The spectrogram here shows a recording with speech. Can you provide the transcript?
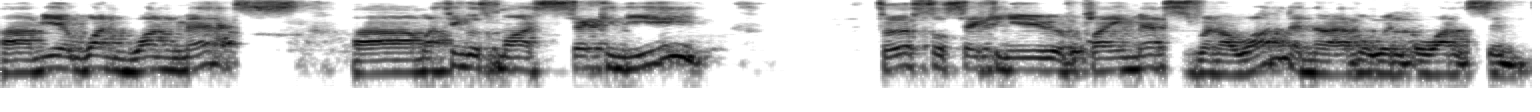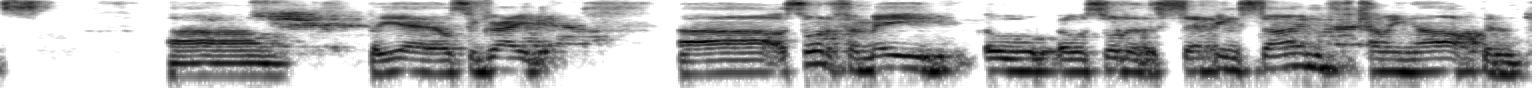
Um, yeah, one one Mets. Um, I think it was my second year, first or second year of playing Mets is when I won, and then I haven't won it since. Um, but yeah, it was a great. Uh, sort of for me, it was sort of the stepping stone coming up, and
